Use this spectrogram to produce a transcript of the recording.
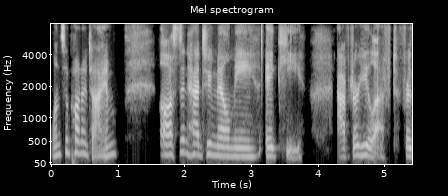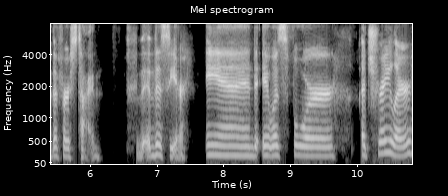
once upon a time, Austin had to mail me a key after he left for the first time th- this year. And it was for a trailer.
